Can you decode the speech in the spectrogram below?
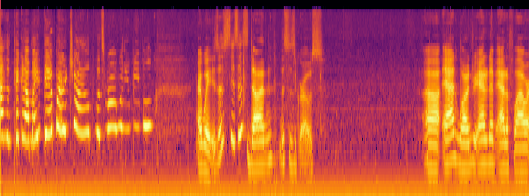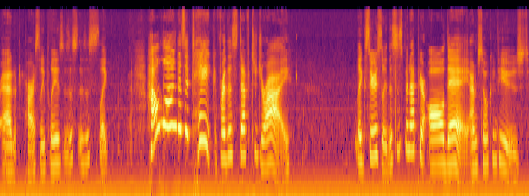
have them picking out my vampire child? What's wrong with you people? Alright, wait. Is this is this done? This is gross. Uh, add laundry additive, add a flower, add parsley, please. Is this is this like how long does it take for this stuff to dry? Like seriously, this has been up here all day. I'm so confused.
